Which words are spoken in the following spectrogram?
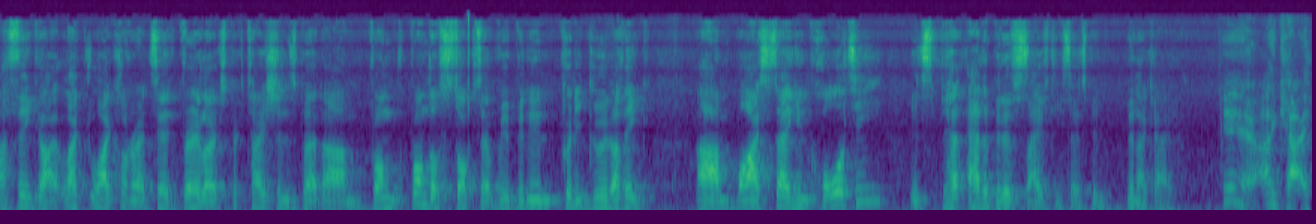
I think, uh, like like Conrad said, very low expectations, but um, from from the stocks that we've been in, pretty good. I think um, by staying in quality, it's had a bit of safety, so it's been been okay. Yeah. Okay.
